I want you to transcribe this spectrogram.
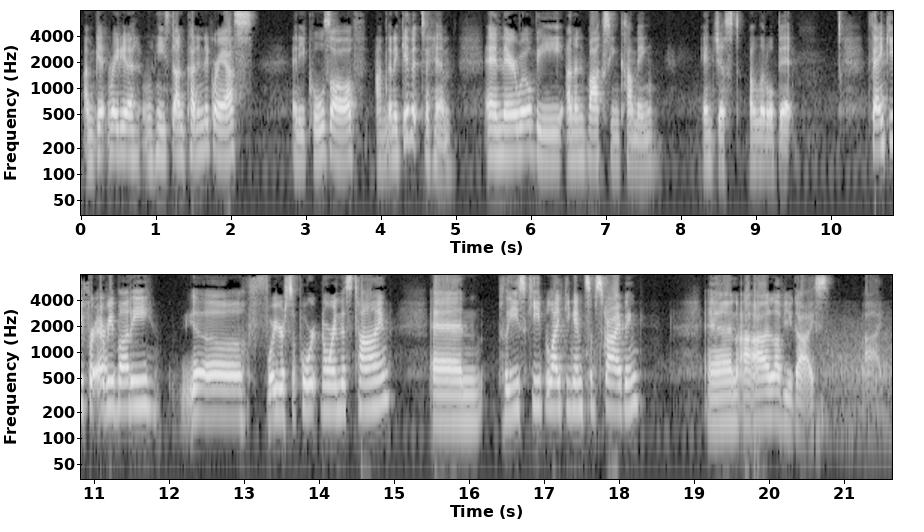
I'm getting ready to, when he's done cutting the grass and he cools off, I'm going to give it to him. And there will be an unboxing coming in just a little bit. Thank you for everybody uh, for your support during this time. And please keep liking and subscribing. And I, I love you guys. Bye.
